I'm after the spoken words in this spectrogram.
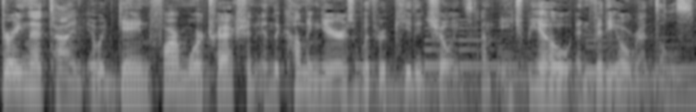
during that time, it would gain far more traction in the coming years with repeated showings on HBO and video rentals.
